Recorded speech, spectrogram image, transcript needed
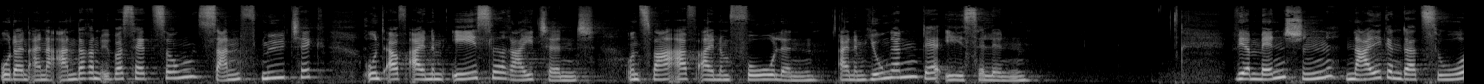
oder in einer anderen Übersetzung sanftmütig und auf einem Esel reitend, und zwar auf einem Fohlen, einem Jungen der Eselin. Wir Menschen neigen dazu,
